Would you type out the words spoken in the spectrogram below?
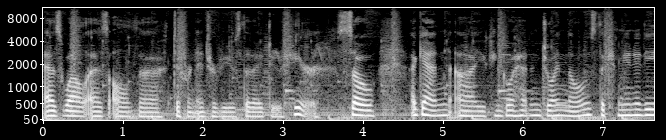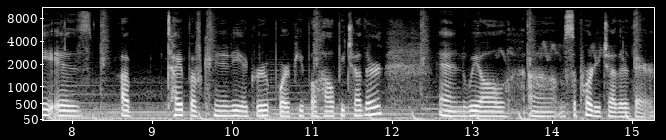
as well as all the different interviews that I do here. So, again, uh, you can go ahead and join those. The community is a type of community, a group where people help each other and we all um, support each other there.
